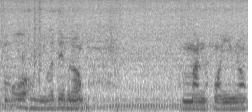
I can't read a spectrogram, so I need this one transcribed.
โอ้มีมาได้พี่น้อง มันหอยอยู่น้อง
